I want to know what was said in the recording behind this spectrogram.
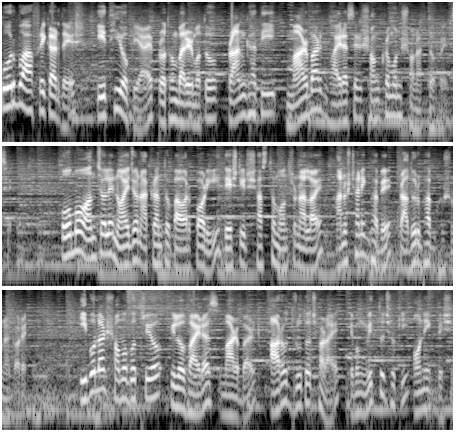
পূর্ব আফ্রিকার দেশ, ইথিওপিয়ায় প্রথমবারের মতো প্রাণঘাতী মারবার্গ ভাইরাসের সংক্রমণ শনাক্ত হয়েছে। ওমো অঞ্চলে নয়জন আক্রান্ত পাওয়ার পরই দেশটির স্বাস্থ্য মন্ত্রণালয় আনুষ্ঠানিকভাবে প্রাদুর্ভাব ঘোষণা করে। ইবোলার সমগোত্রীয় ফিলোভাইরাস মারবার্গ আরও দ্রুত ছড়ায় এবং মৃত্যু ঝুঁকি অনেক বেশি।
